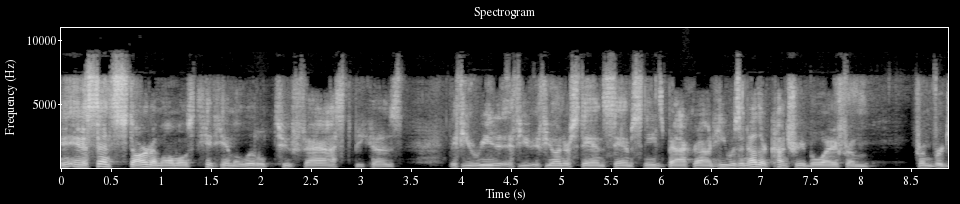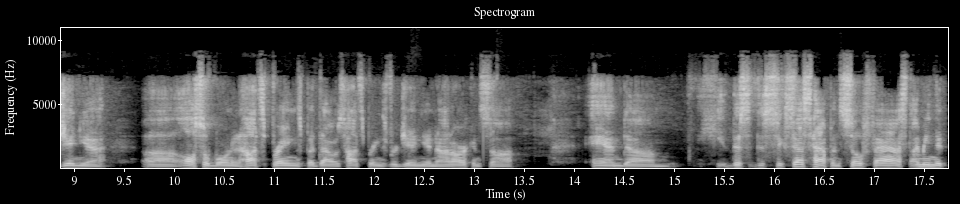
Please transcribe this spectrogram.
in, in, a sense, stardom almost hit him a little too fast because if you read, if you if you understand Sam Snead's background, he was another country boy from from Virginia, uh, also born in Hot Springs, but that was Hot Springs, Virginia, not Arkansas. And um, this this success happened so fast. I mean, the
